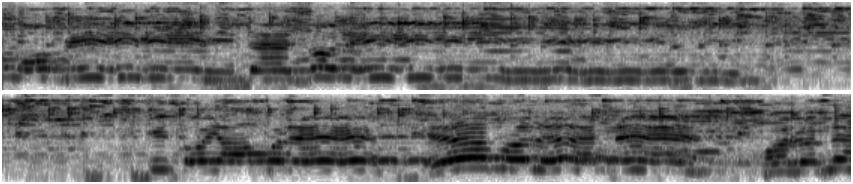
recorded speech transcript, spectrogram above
સોંપી દે શરીર ઈ તો આપણે હે મરે ને પરને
